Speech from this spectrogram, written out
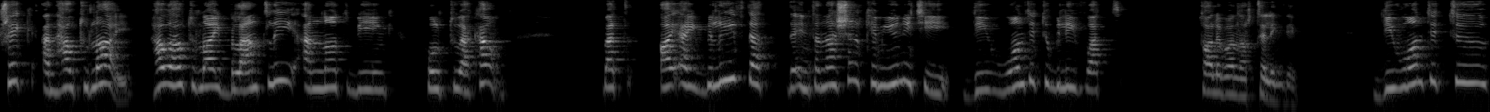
trick and how to lie how, how to lie bluntly and not being held to account. But I, I believe that the international community they wanted to believe what taliban are telling them they wanted to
